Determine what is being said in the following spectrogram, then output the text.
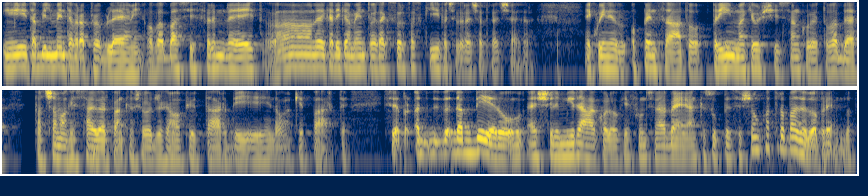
inevitabilmente avrà problemi, o va bassi il frame rate, o il caricamento del texture fa schifo, eccetera, eccetera, eccetera. E quindi ho pensato, prima che uscisse anche, ho detto, vabbè, facciamo che Cyberpunk ce lo giochiamo più tardi da qualche parte. Se davvero esce il miracolo che funziona bene anche su PlayStation 4 base, lo prendo,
